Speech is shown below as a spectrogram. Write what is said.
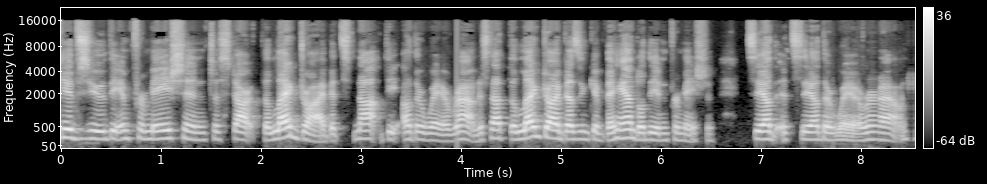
gives you the information to start the leg drive. It's not the other way around. It's not the leg drive doesn't give the handle the information. It's the other it's the other way around.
